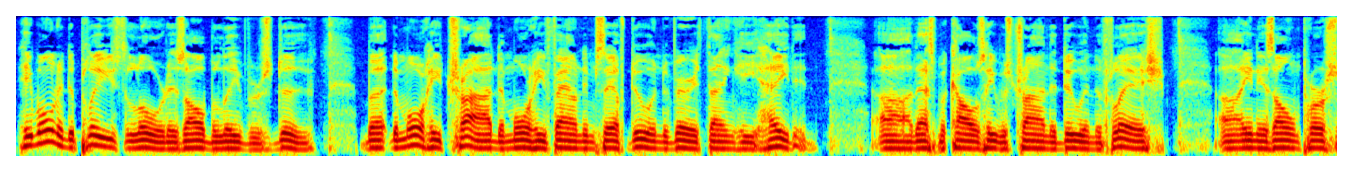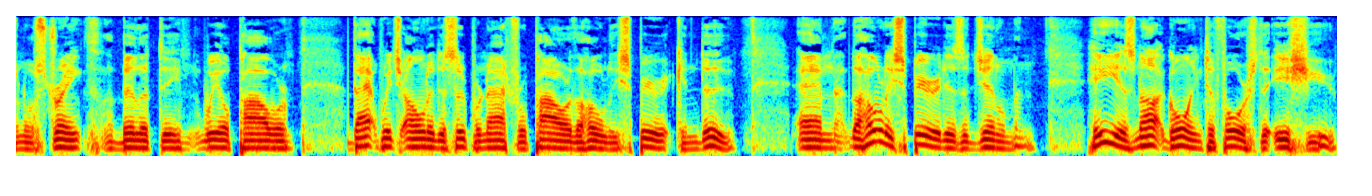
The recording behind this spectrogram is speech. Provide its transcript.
He wanted to please the Lord, as all believers do, but the more he tried, the more he found himself doing the very thing he hated. Uh, that's because he was trying to do in the flesh, uh, in his own personal strength, ability, willpower, that which only the supernatural power of the Holy Spirit can do. And the Holy Spirit is a gentleman. He is not going to force the issue.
